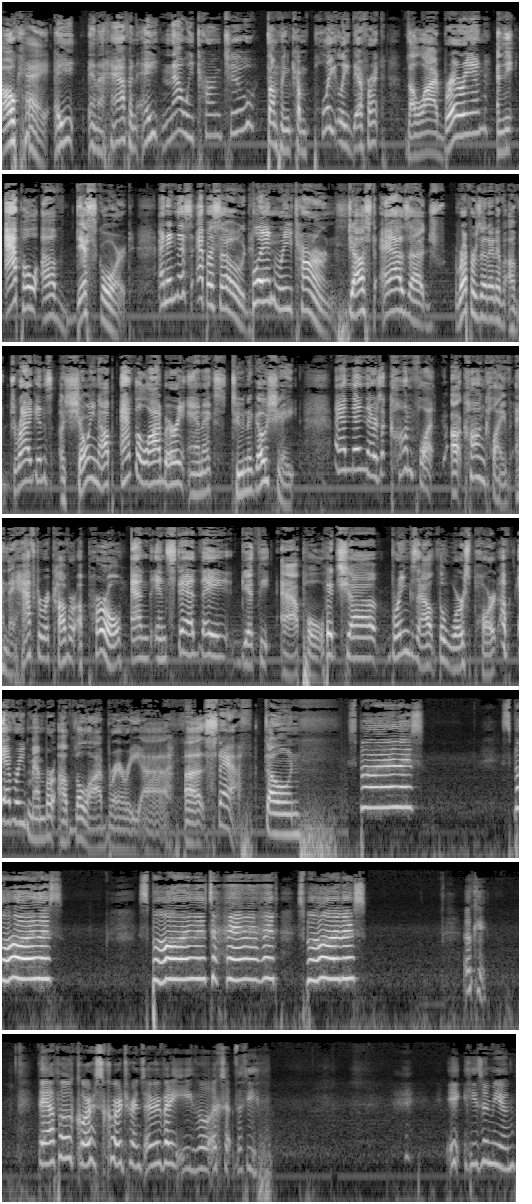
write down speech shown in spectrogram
Okay, eight and a half and eight. Now we turn to something completely different the librarian and the apple of discord. And in this episode, Flynn returns just as a representative of dragons uh, showing up at the library annex to negotiate. And then there's a conflict, uh, conclave, and they have to recover a pearl, and instead they get the apple, which uh, brings out the worst part of every member of the library uh, uh, staff. Stone. Spoilers! Spoilers! Spoilers ahead! Spoilers! Okay. The apple of course turns everybody evil except the thief. He's immune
